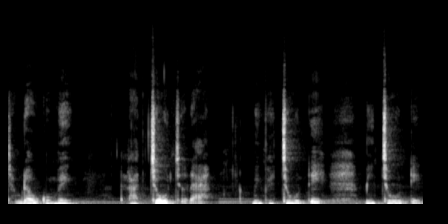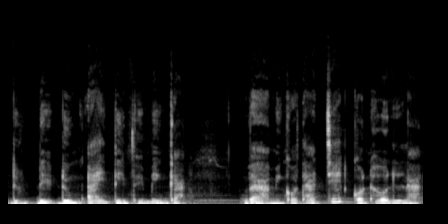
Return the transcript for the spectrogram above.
trong đầu của mình là trốn trước đã. Mình phải trốn đi mình trốn để đừng để đừng ai tìm thấy mình cả. Và mình có thà chết còn hơn là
